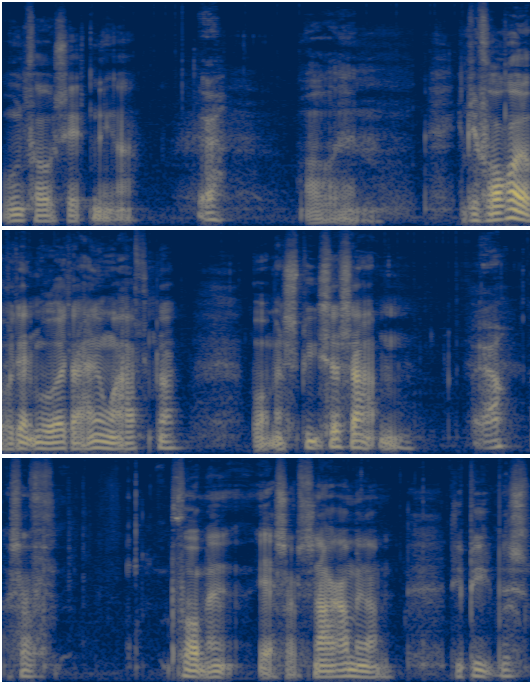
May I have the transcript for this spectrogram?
uden forudsætninger. ja. Og øh, jamen, det foregår jo på den måde, at der er nogle aftener, hvor man spiser sammen, ja. og så får man, ja, så snakker man om de, bibels,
